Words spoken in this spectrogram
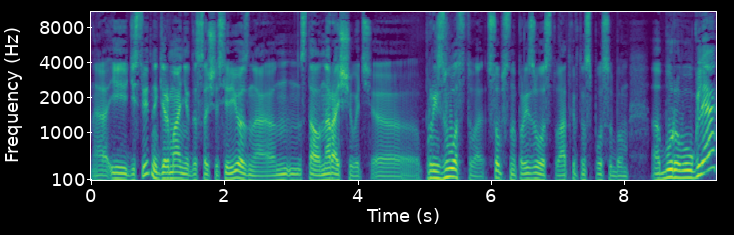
Э, и действительно Германия достаточно серьезно стала наращивать э, производство, собственно, производство открытым способом э, бурого угля,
